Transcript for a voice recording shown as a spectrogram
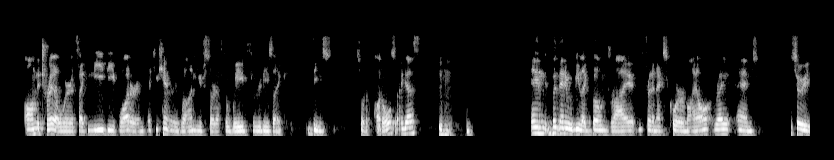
on the trail where it's like knee deep water and like you can't really run. You just sort of have to wade through these like these sort of puddles, I guess. Mm-hmm. And but then it would be like bone dry for the next quarter mile, right? And so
